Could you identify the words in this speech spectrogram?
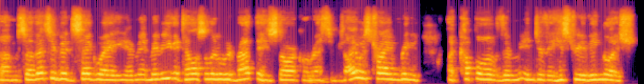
Um, so that's a good segue. And maybe you could tell us a little bit about the historical recipes. I always try and bring a couple of them into the history of English.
